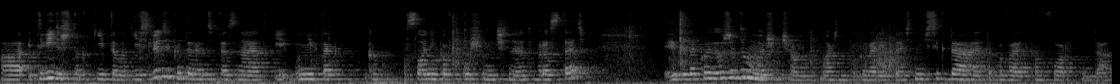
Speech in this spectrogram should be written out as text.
и ты видишь, что какие-то вот есть люди, которые тебя знают, и у них так, как у слоников уши начинают вырастать, и ты такой уже думаешь, о чем можно поговорить. То есть не всегда это бывает комфортно, да.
